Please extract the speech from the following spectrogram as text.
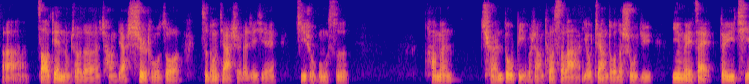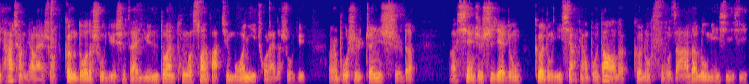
啊造电动车的厂家，试图做自动驾驶的这些技术公司，他们全都比不上特斯拉有这样多的数据，因为在对于其他厂家来说，更多的数据是在云端通过算法去模拟出来的数据，而不是真实的，呃，现实世界中各种你想象不到的各种复杂的路面信息，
